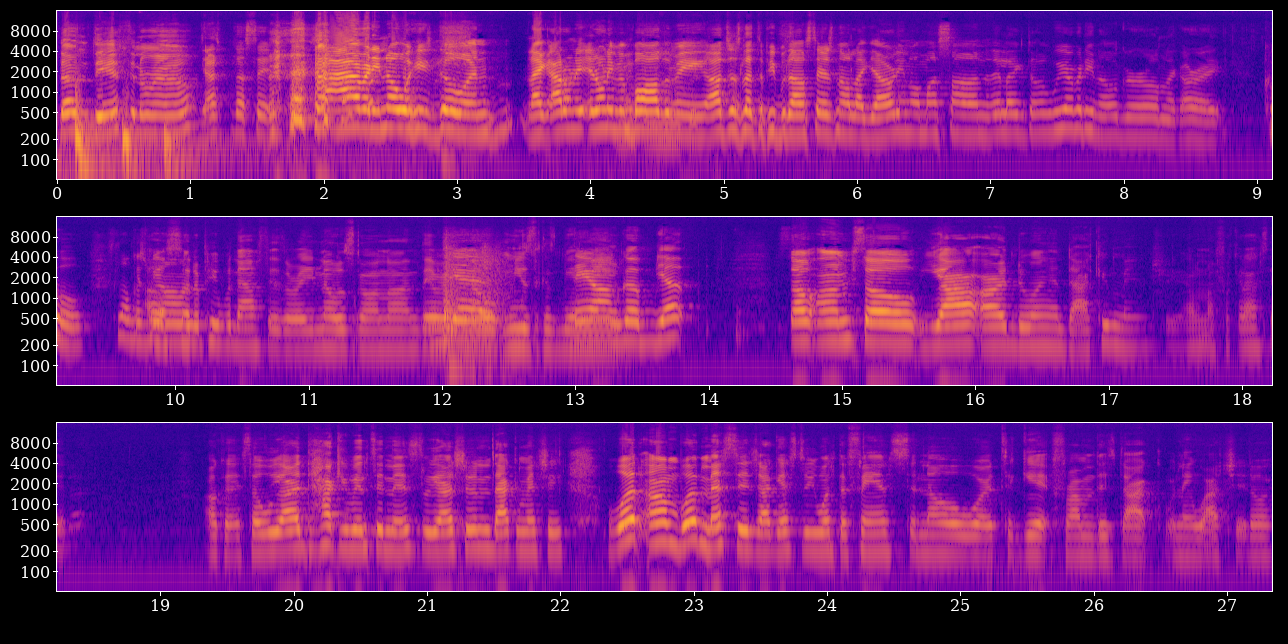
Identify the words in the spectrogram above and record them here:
Them dancing around. that's that's it. I already know what he's doing. Like I don't, it don't even bother me. I'll just let the people downstairs know. Like y'all already know my son. They're like, "No, we already know, girl." I'm like, "All right, cool. As long as we Oh, so the people downstairs already know what's going on. They already Yeah. know music is being they're made. on good. Yep. So um, so y'all are doing a documentary. I don't know if I can I say that. Okay, so we are documenting this. We are shooting a documentary. What um, what message I guess do you want the fans to know or to get from this doc when they watch it, or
